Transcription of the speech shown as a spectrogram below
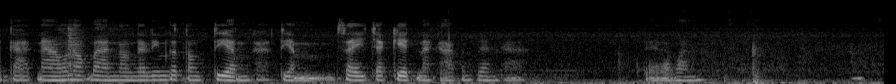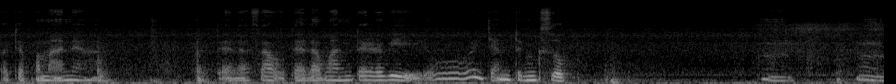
อากาศหนาวนอกบ้านน้องดารินก็ต้องเตรียมค่ะ เตรียมใส่แจ็คเก็ตนะคะเพื่อนๆค่ะ แต่ละวัน ก็จะประมาณเนี้ยค่ะแต่ละเสาร์แต่ละวันแต่ละวีโอ้ยจันถึงศุกอืมอืม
